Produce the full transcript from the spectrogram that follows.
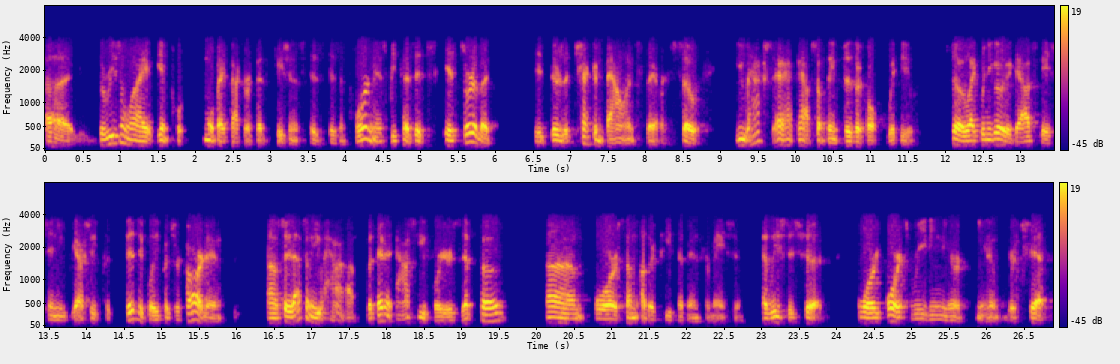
uh, the reason why multi-factor authentication is, is, is important is because it's, it's sort of a it, there's a check and balance there. So you actually have to have something physical with you. So like when you go to a gas station, you actually put, physically put your card in. Um, so that's something you have, but then it asks you for your zip code um, or some other piece of information. At least it should, or or it's reading your you know your chip.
